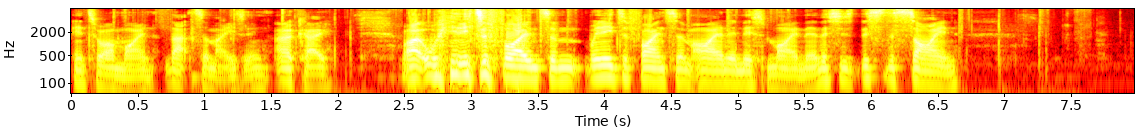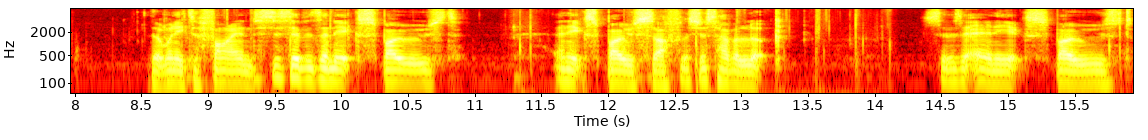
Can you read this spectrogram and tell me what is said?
into our mine. That's amazing. Okay. Right, we need to find some we need to find some iron in this mine then. This is this is the sign that we need to find. Just see if there's any exposed any exposed stuff. Let's just have a look. See if there's any exposed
